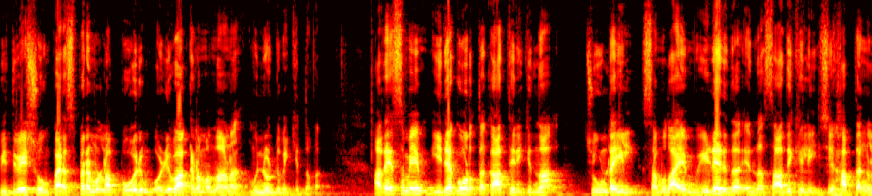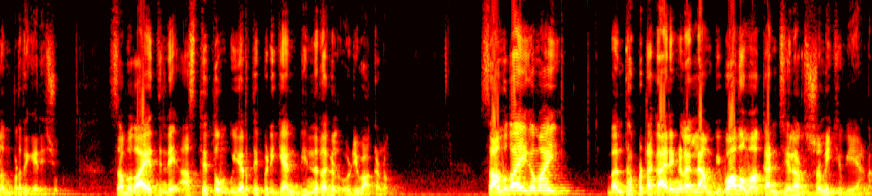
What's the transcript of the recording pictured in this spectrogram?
വിദ്വേഷവും പരസ്പരമുള്ള പോരും ഒഴിവാക്കണമെന്നാണ് മുന്നോട്ട് വയ്ക്കുന്നത്. അതേസമയം ഇരകോർത്ത് കാത്തിരിക്കുന്ന ചൂണ്ടയിൽ സമുദായം വീഴരുത് എന്ന് സാദിഖലി ശിഹാബ് തങ്ങളും പ്രതികരിച്ചു. സമുദായത്തിന്റെ അസ്തിത്വം ഉയർത്തിപ്പിടിക്കാൻ ഭിന്നതകൾ ഒഴിവാക്കണം. സാമുദായികമായി ബന്ധപ്പെട്ട കാര്യങ്ങളെല്ലാം വിവാദമാക്കാൻ ചിലർ ശ്രമിക്കുകയാണ്.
